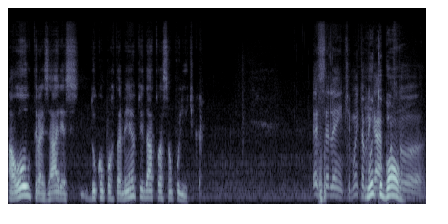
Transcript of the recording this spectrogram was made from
a outras áreas do comportamento e da atuação política. Excelente, muito obrigado. Muito bom. Pastor.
